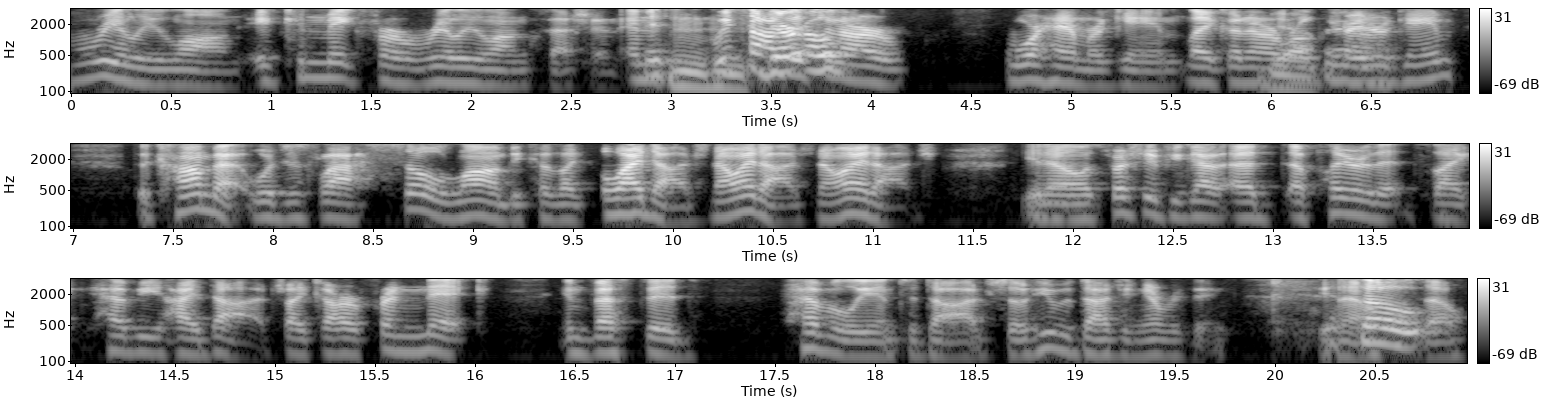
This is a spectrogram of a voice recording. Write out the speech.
really long. It can make for a really long session. And It's Mhm. we saw They're this o- in our Warhammer game, like in our Yeah. Rogue Trader Yeah. game. The combat would just last so long because, like, oh, I dodge, now I dodge, now I dodge. You know, especially if you got a, a player that's like heavy high dodge. Like our friend Nick invested heavily into dodge, so he was dodging everything. You know, So- so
